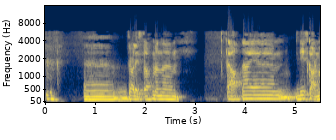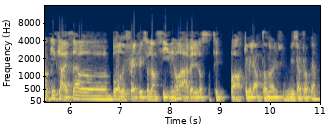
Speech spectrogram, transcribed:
Mm. Eh, fra lista. Men eh, ja, nei, eh, de skal nok klare seg. og Både Fredericks og Lanzini er vel også tilbake vil jeg anta, når vi starter opp igjen.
